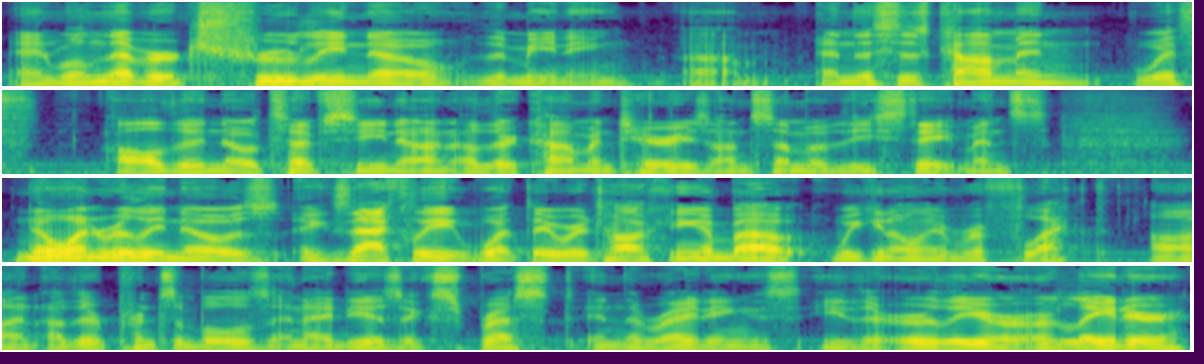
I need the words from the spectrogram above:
and we'll never truly know the meaning. Um, and this is common with all the notes I've seen on other commentaries on some of these statements no one really knows exactly what they were talking about. We can only reflect on other principles and ideas expressed in the writings, either earlier or later,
